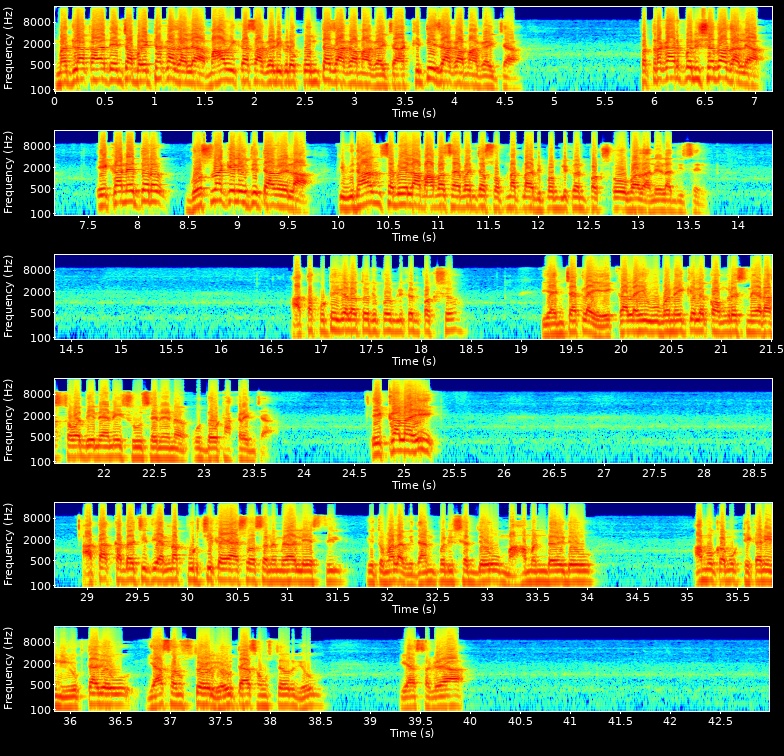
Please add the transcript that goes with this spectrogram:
मधल्या काळात त्यांच्या बैठका झाल्या. महाविकास आघाडीकडे कोणत्या जागा मागायच्या? किती जागा मागायच्या? पत्रकार परिषदा झाल्या. एकाने तर घोषणा केली होती त्यावेळेला की विधानसभेला बाबासाहेबांच्या स्वप्नातला रिपब्लिकन पक्ष उभा झालेला दिसेल. आता कुठे गेला तो रिपब्लिकन पक्ष? यांच्यातल्या एकालाही उभं नाही केलं काँग्रेसने राष्ट्रवादीने आणि शिवसेनेनं उद्धव ठाकरेंच्या. एकालाही. आता कदाचित यांना पुढची काही आश्वासनं मिळाली असतील की तुम्हाला विधान परिषद देऊ महामंडळ देऊ अमुक अमुक ठिकाणी नियुक्त्या देऊ या संस्थेवर घेऊ त्या संस्थेवर घेऊ या सगळ्या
